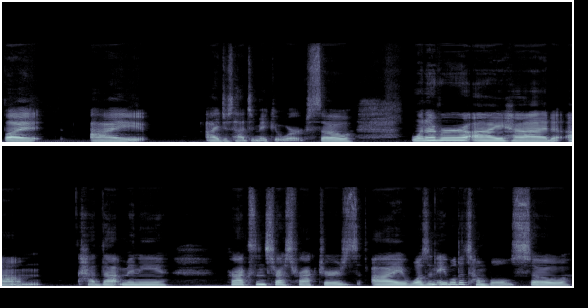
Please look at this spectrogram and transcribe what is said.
but I, I just had to make it work. So whenever I had, um, had that many cracks and stress fractures, I wasn't able to tumble. So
